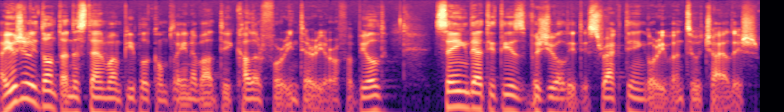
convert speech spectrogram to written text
I usually don't understand when people complain about the colorful interior of a build, saying that it is visually distracting or even too childish.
